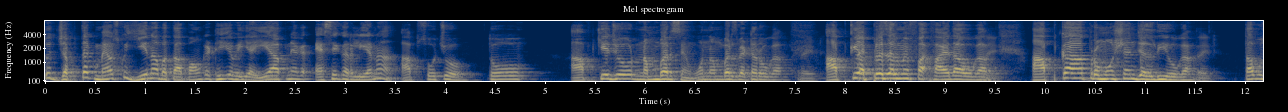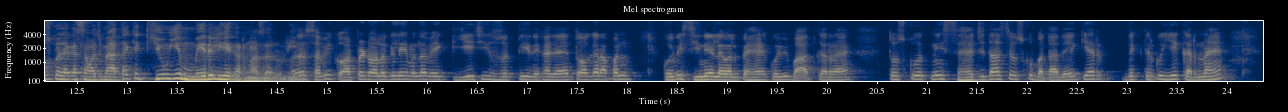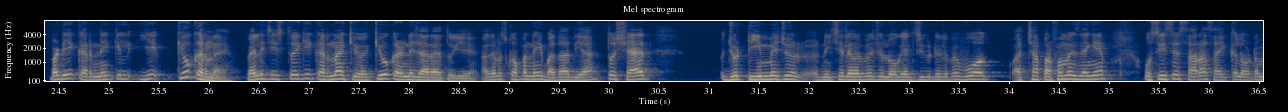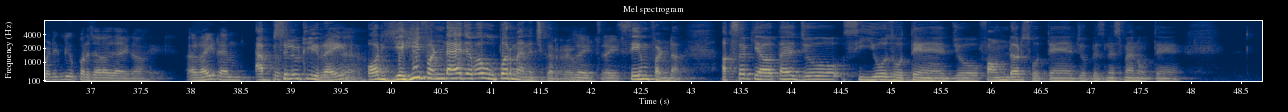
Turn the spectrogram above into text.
तो जब तक मैं उसको ये ना बता पाऊँ कि ठीक है भैया ये आपने अगर ऐसे कर लिया ना आप सोचो तो आपके जो नंबर्स हैं वो नंबर्स बेटर होगा। Right. आपके अप्रेजल में फा, फ़ायदा होगा। Right. आपका प्रमोशन जल्दी होगा। तब उसको जाकर समझ में आता है कि क्यों ये मेरे लिए करना ज़रूरी मतलब है सभी कॉर्पोरेट वालों के लिए मतलब एक ये चीज़ हो सकती है देखा जाए तो अगर अपन कोई भी सीनियर लेवल पे है कोई भी बात कर रहा है तो उसको इतनी सहजता से उसको बता दे कि यार देख तेरे को ये करना है बट ये करने के लिए ये क्यों करना है? पहली चीज़ तो है कि करना क्यों है? क्यों करने जा रहा है तो ये? अगर उसको अपन नहीं बता दिया तो शायद जो टीम में जो नीचे लेवल पे जो लोग एग्जीक्यूटिव लेवल पे वो अच्छा परफॉर्मेंस देंगे उसी से सारा साइकिल ऑटोमेटिकली ऊपर चला जाएगा। राइट एम एब्सोल्युटली राइट और यही फंडा है जब आप ऊपर मैनेज कर रहे हो। राइट राइट सेम फंडा। अक्सर क्या होता है जो सीईओज होते हैं जो फाउंडर्स होते हैं जो बिजनेसमैन होते हैं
